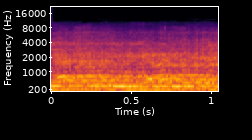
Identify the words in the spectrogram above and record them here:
Gracias.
